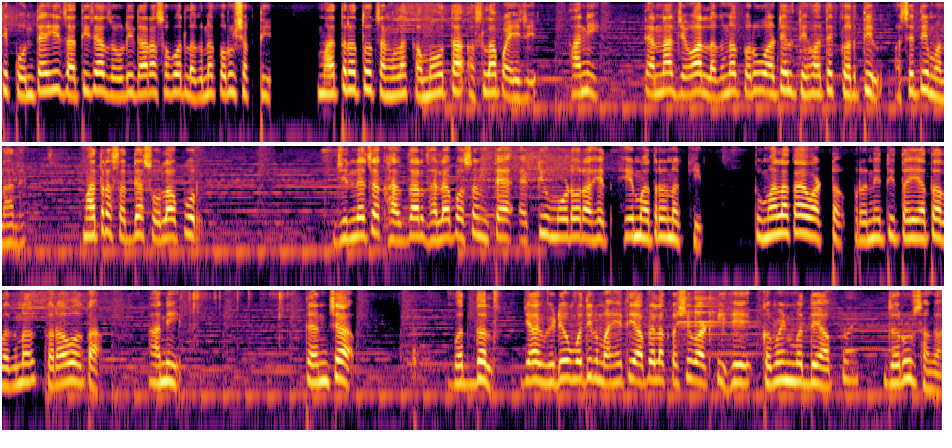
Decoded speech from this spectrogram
ते कोणत्याही जातीच्या जोडीदारासोबत लग्न करू शकते मात्र तो चांगला कमवता असला पाहिजे. आणि त्यांना जेव्हा लग्न करू वाटेल तेव्हा ते करतील असे ते म्हणाले. मात्र सध्या सोलापूर जिल्ह्याच्या खासदार झाल्यापासून त्या ॲक्टिव्ह मोडवर आहेत हे मात्र नक्की. तुम्हाला काय वाटतं? प्रणितीताई आता लग्न करावं का? आणि त्यांच्याबद्दल या व्हिडिओमधील माहिती आपल्याला कशी वाटली हे कमेंटमध्ये आपण जरूर सांगा.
